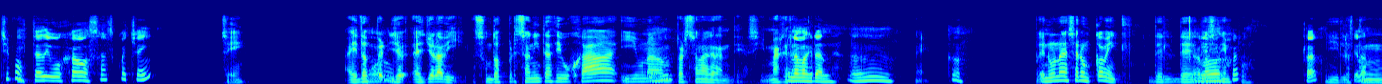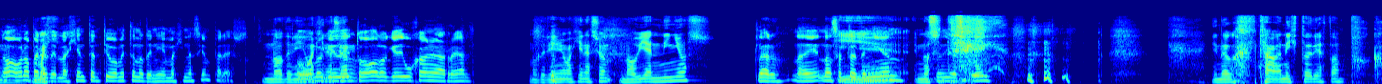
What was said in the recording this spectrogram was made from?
Sí, ¿Y ¿Está dibujado Sasquatch ahí? Sí. Hay dos per- Wow. yo, eh, yo la vi. Son dos personitas dibujadas y una persona grande, así, más La grande. más grande. Ah, En una esas era un cómic del- de, de ese tiempo. claro. Y lo están. No, no, espérate, la gente antiguamente no tenía imaginación para eso. No tenía Todo lo, que, imaginación. todo lo que dibujaban era real. No tenían imaginación. No habían niños. Claro, nadie, no se Y, entretenían. no se. Y no contaban historias tampoco.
